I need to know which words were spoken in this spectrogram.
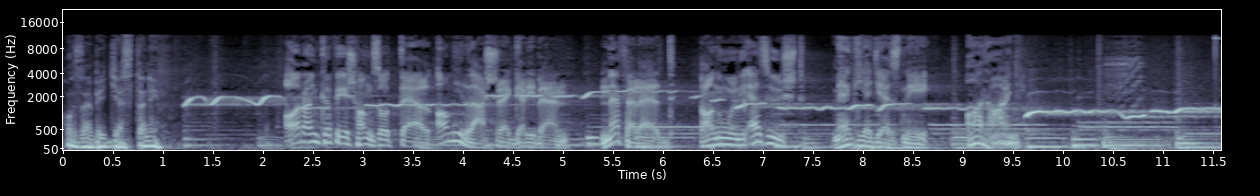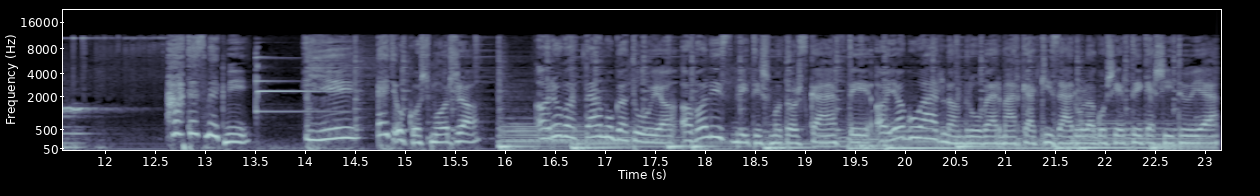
hozzábégyezteni. Aranyköpés hangzott el a millás reggeliben. Ne feledd, tanulni ezüst, megjegyezni arany. Hát ez meg mi? Jé, egy okos morzsa. A rovat támogatója a Wallis British Motors Kft. A Jaguar Land Rover márkák kizárólagos értékesítője.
